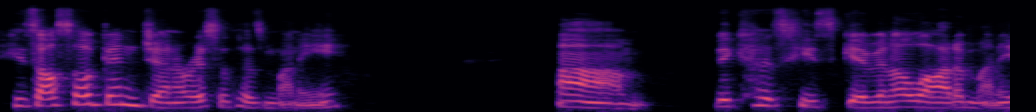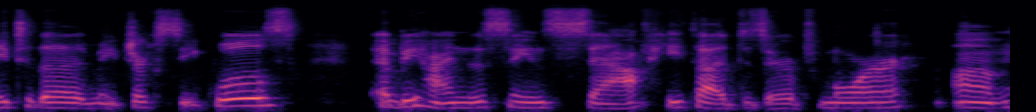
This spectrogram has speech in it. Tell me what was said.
he's also been generous with his money. Um because he's given a lot of money to the Matrix sequels and behind the scenes staff he thought deserved more. Um,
